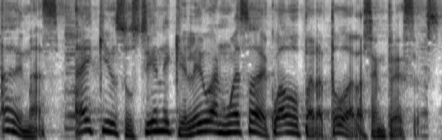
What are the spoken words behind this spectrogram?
Además, quien sostiene que el EVA no es adecuado para todas las empresas.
